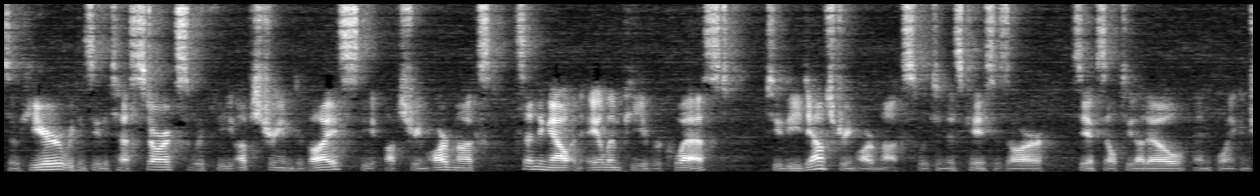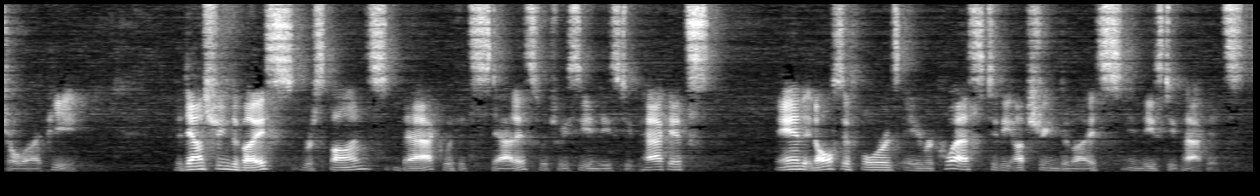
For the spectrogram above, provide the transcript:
So here we can see the test starts with the upstream device, the upstream ArbMux, sending out an ALMP request to the downstream ArbMux, which in this case is our CXL 2.0 endpoint controller IP. The downstream device responds back with its status, which we see in these two packets, and it also forwards a request to the upstream device in these two packets.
